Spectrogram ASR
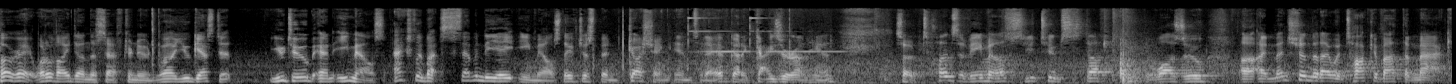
All right, what have I done this afternoon? Well, you guessed it. YouTube and emails. Actually, about 78 emails. They've just been gushing in today. I've got a geyser on hand. So, tons of emails, YouTube stuff, the wazoo. Uh, I mentioned that I would talk about the Mac.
